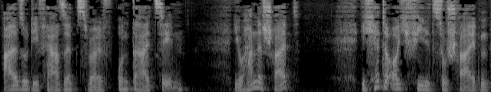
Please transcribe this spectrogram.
also die Verse 12 und 13. Johannes schreibt, Ich hätte euch viel zu schreiben,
